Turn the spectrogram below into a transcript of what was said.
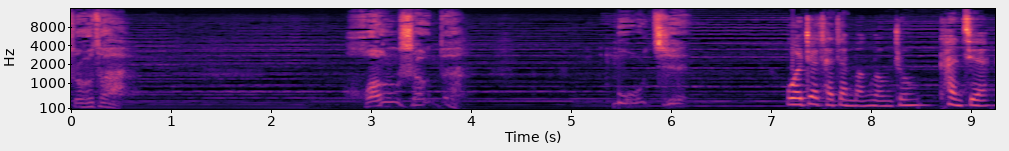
主子，皇上的母亲。我这才在朦胧中看见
